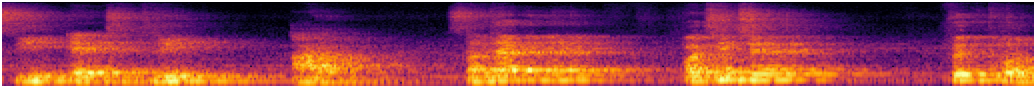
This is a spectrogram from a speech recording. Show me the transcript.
CH3I સમજાય ને પછી છે ફિફ્થ વન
